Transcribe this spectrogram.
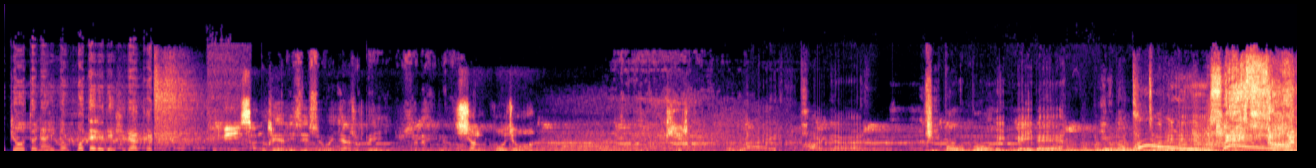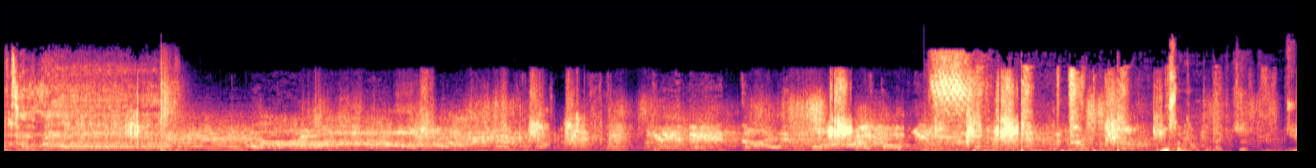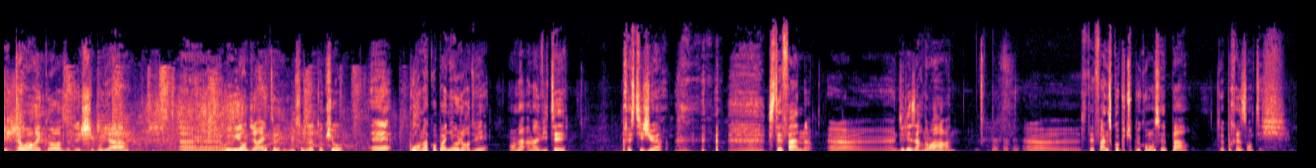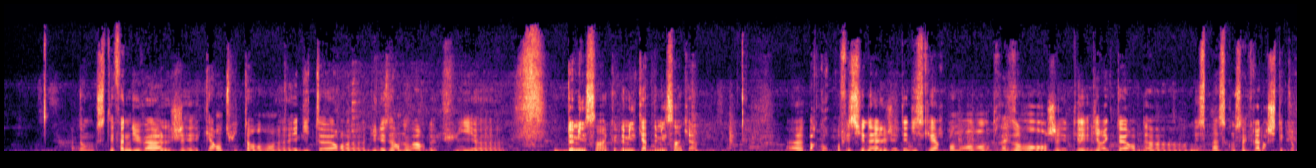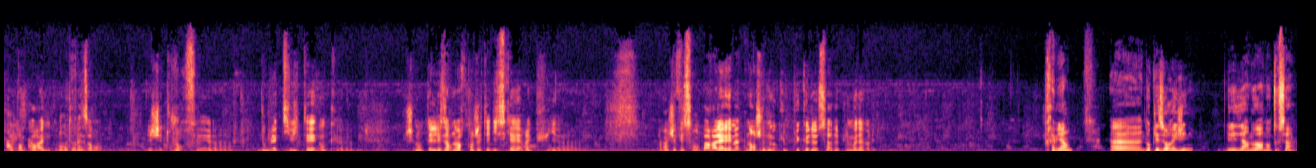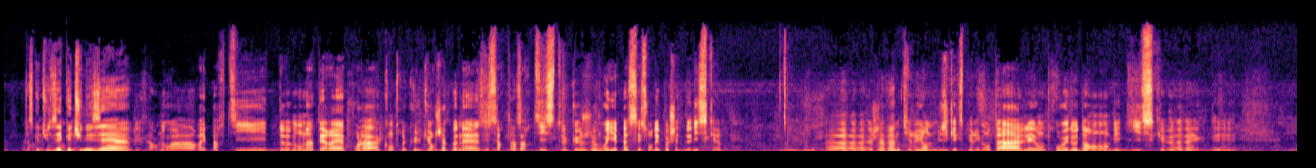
東京都内のホテルで開かれ soleil levant. 社の工場は消える partner. Keep on rolling, baby. You know what time it is. Sommes en direct du Tower Records de Shibuya. Euh, oui, oui, en direct, nous sommes à Tokyo. Et pour m'accompagner aujourd'hui, on a un invité prestigieux, Stéphane euh, du Lézard Noir. Euh, Stéphane, est-ce que tu peux commencer par te présenter? Donc Stéphane Duval, j'ai 48 ans, éditeur du Lézard Noir depuis 2005, 2004-2005. Euh, parcours professionnel, j'ai été disquaire pendant 13 ans, j'ai été directeur d'un espace consacré à l'architecture contemporaine pendant 13 ans. J'ai toujours fait euh, double activité, donc euh, j'ai monté le Lézard Noir quand j'étais disquaire et puis j'ai fait ça en parallèle et maintenant je ne m'occupe plus que de ça depuis le mois d'avril. Très bien. Donc les origines du Lézard Noir dans tout ça? Parce que tu disais que tu nous disais... euh, Le Lézard Noir est parti de mon intérêt pour la contre-culture japonaise et certains artistes que je voyais passer sur des pochettes de disques. Euh, J'avais un petit rayon de musique expérimentale et on trouvait dedans des disques avec des,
